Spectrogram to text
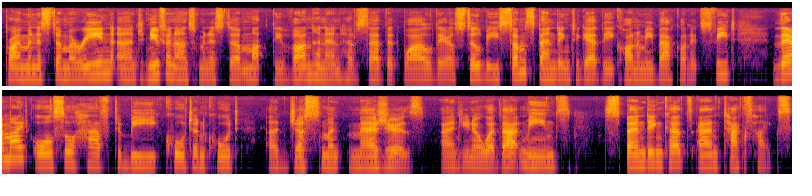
Prime Minister Marin and new Finance Minister Matti Vanhanen have said that while there'll still be some spending to get the economy back on its feet, there might also have to be quote unquote adjustment measures. And you know what that means? Spending cuts and tax hikes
